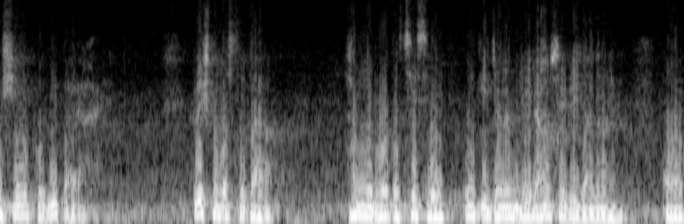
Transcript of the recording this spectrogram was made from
ऋषियों को भी पाया है। कृष्ण वस्तुता हमने बहुत अच्छे से उनकी जन्म लीलाओं से भी जाना है और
